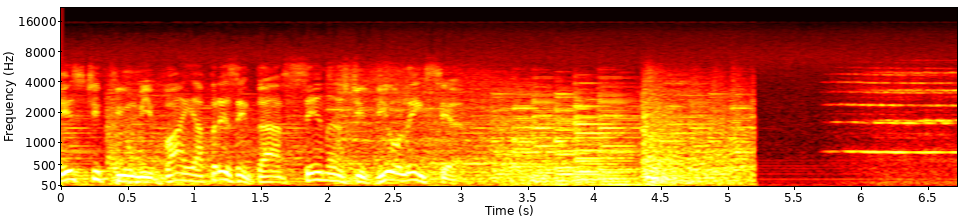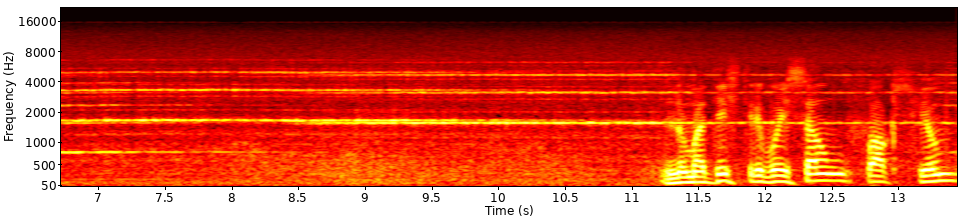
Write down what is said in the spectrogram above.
Este filme vai apresentar cenas de violência. Numa distribuição Fox Film.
